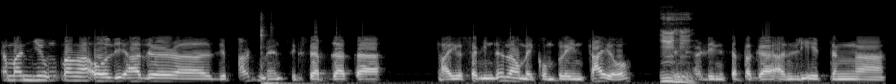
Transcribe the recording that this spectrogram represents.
Naman yung mga all the other uh, departments except that uh, tayo sa Mindanao may complaint tayo Mhm. regarding sa pag-anliit ng uh,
